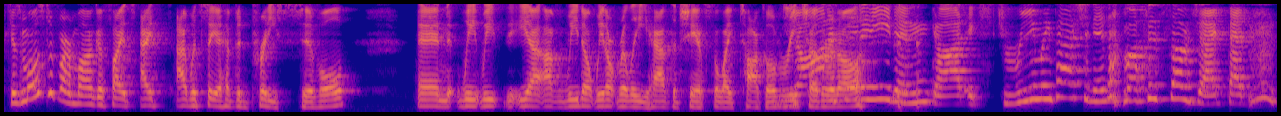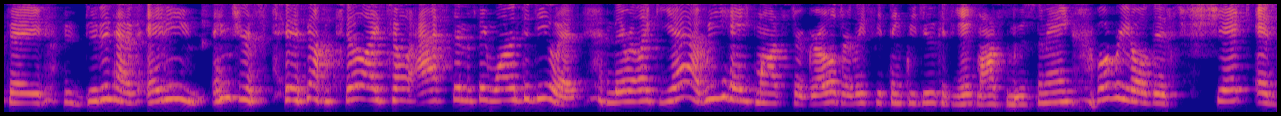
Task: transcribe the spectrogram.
Because most of our manga fights, I I would say, have been pretty civil, and we we yeah uh, we don't we don't really have the chance to like talk over each other at all. Jonathan Eden got extremely passionate about this subject that they didn't have any interest in until I told, asked them if they wanted to do it. And they were like, yeah, we hate Monster Girls, or at least we think we do because we hate Monster Musume. We'll read all this shit and,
